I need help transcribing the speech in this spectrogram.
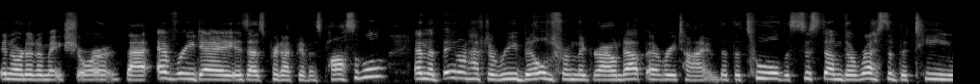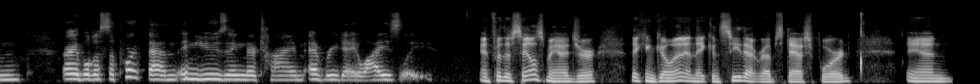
in order to make sure that every day is as productive as possible and that they don't have to rebuild from the ground up every time, that the tool, the system, the rest of the team are able to support them in using their time every day wisely. And for the sales manager, they can go in and they can see that reps dashboard and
